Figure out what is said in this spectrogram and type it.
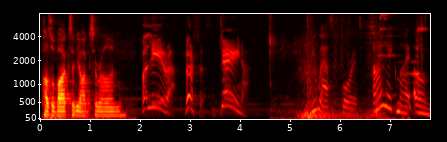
puzzle box of Yogg Saron. Valeera versus Jaina. You asked for it. I make my own.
